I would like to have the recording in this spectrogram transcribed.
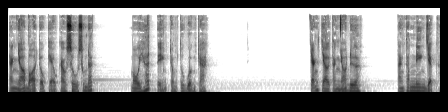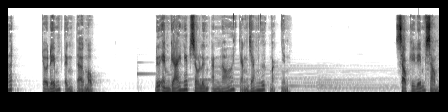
Thằng nhỏ bỏ trổ kẹo cao su xuống đất, Môi hết tiền trong túi quần ra. Chẳng chờ thằng nhỏ đưa, Thằng thanh niên giật hết Rồi đếm từng tờ một. Đứa em gái nép sau lưng anh nó Chẳng dám ngước mặt nhìn. Sau khi đếm xong,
